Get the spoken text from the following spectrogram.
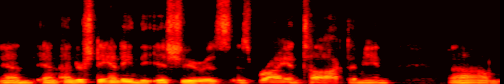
and and understanding the issue as as Brian talked. I mean, um,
